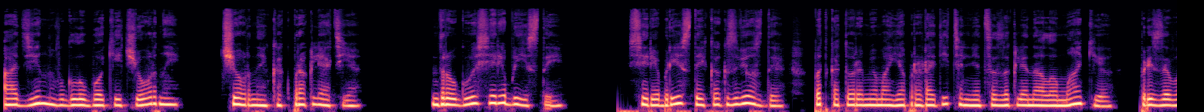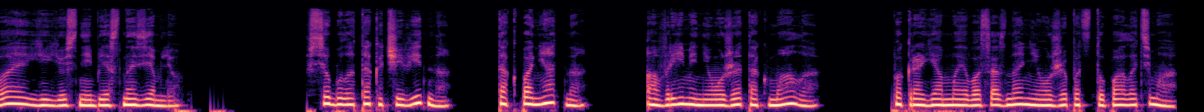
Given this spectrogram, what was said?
Один в глубокий черный, черный как проклятие. Другой серебристый, серебристый, как звезды, под которыми моя прародительница заклинала магию, призывая ее с небес на землю. Все было так очевидно, так понятно, а времени уже так мало. По краям моего сознания уже подступала тьма,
